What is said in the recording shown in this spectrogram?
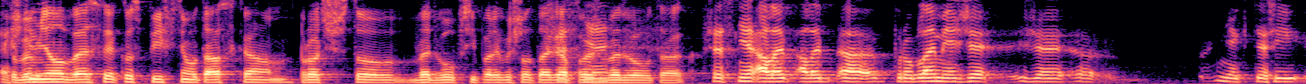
Ještě... To by mělo vést jako spíš k těm otázkám, proč to ve dvou případech vyšlo tak Přesně. a proč ve dvou tak. Přesně, ale, ale uh, problém je, že, že uh, někteří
